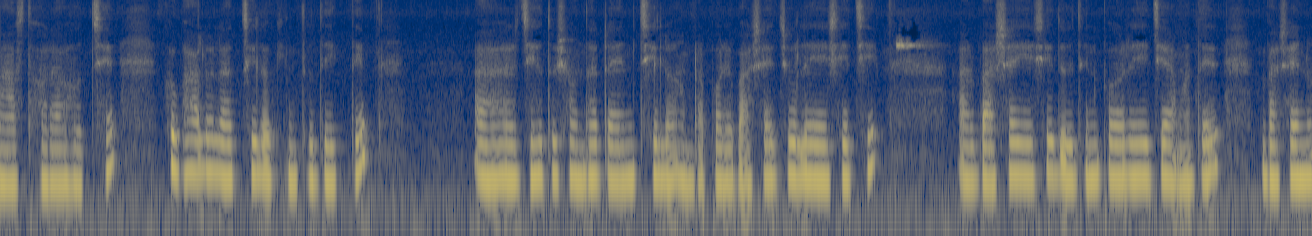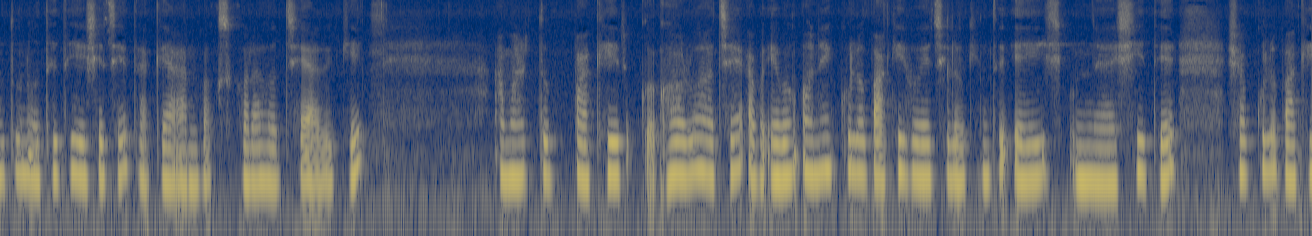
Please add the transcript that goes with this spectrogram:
মাছ ধরা হচ্ছে। খুব ভালো লাগছিল কিন্তু দেখতে। আর যেহেতু সন্ধ্যা টাইম ছিল, আমরা পরে বাসায় চলে এসেছি। আর বাসায় এসে দুই দিন পরে যে আমাদের বাসায় নতুন অতিথি এসেছে, তাকে আনবক্স করা হচ্ছে আর কি। আমার তো পাখির ঘরও আছে এবং অনেকগুলো পাখি হয়েছিল, কিন্তু এই শীতে সবগুলো পাখি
